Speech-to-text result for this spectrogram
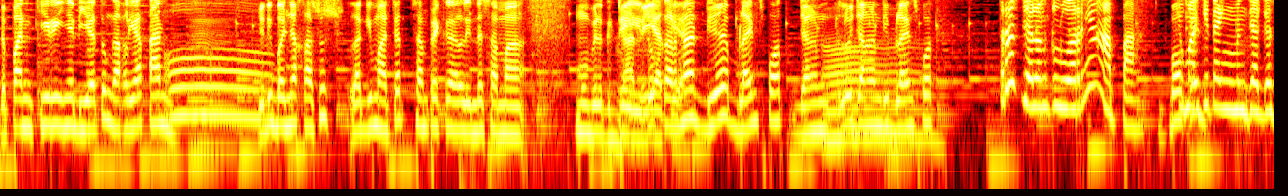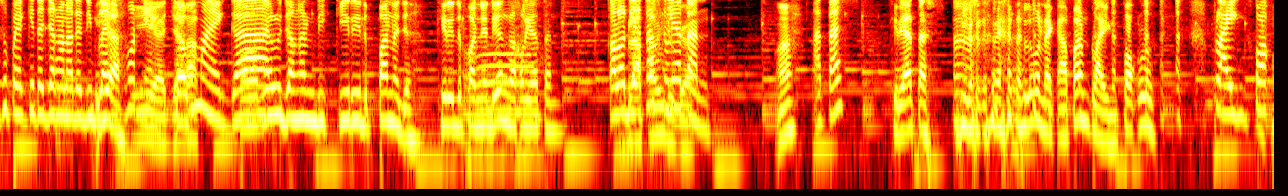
Depan kirinya dia tuh nggak kelihatan. Oh. Jadi banyak kasus lagi macet sampai ke lindas sama mobil gede Nggak itu karena dia blind spot. Jangan lu jangan di blind spot. Terus jalan keluarnya apa? Cuma Pokoknya- kita yang menjaga supaya kita jangan ada di blind Iya, spotnya. iya, jarak. oh my Pokoknya god. lu jangan di kiri depan aja. Kiri depannya dia nggak kelihatan. Kalau di atas juga. Hah? Atas Kiri atas. Enggak kelihatan lu naik apaan flying pok lu. flying pok.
